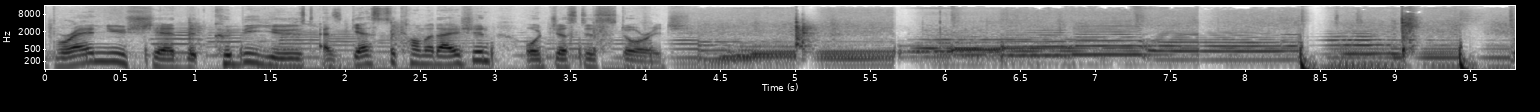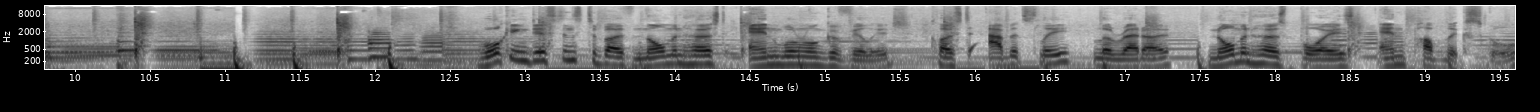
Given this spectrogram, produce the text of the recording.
brand new shed that could be used as guest accommodation or just as storage. Walking distance to both Normanhurst and Wahroonga Village, close to Abbotsleigh, Loreto, Normanhurst Boys and Public School,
